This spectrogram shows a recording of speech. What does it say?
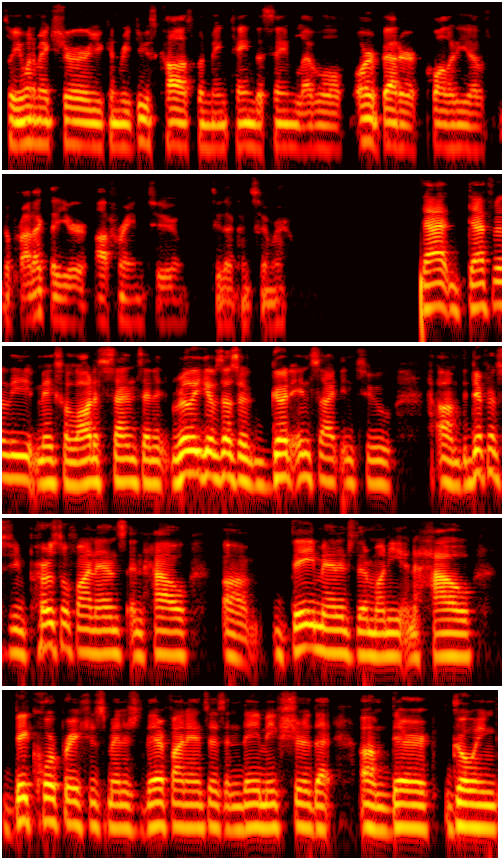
So you want to make sure you can reduce costs but maintain the same level or better quality of the product that you're offering to to the consumer. That definitely makes a lot of sense, and it really gives us a good insight into um, the difference between personal finance and how um, they manage their money and how big corporations manage their finances and they make sure that um, they're growing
